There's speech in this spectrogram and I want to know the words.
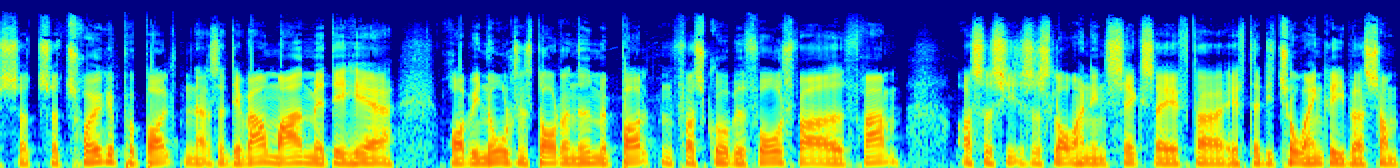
så, så trygge på bolden. Altså, det var jo meget med det her, Robin Olsen står dernede med bolden, får skubbet forsvaret frem, og så, så slår han en sekser efter, efter de to angriber, som,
